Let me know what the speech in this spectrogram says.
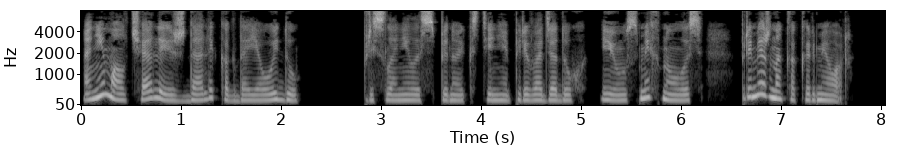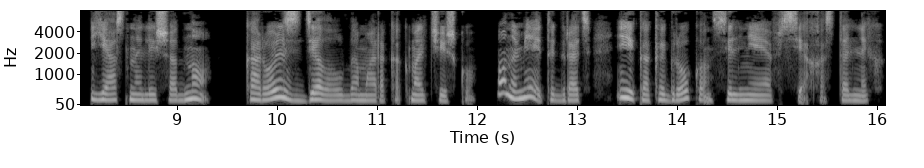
Они молчали и ждали, когда я уйду. Прислонилась спиной к стене, переводя дух, и усмехнулась, примерно как Эрмиор. Ясно лишь одно. Король сделал Дамара как мальчишку. Он умеет играть, и как игрок он сильнее всех остальных.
